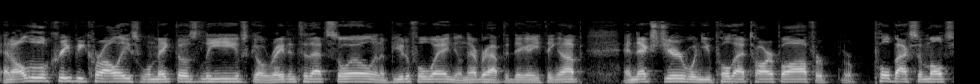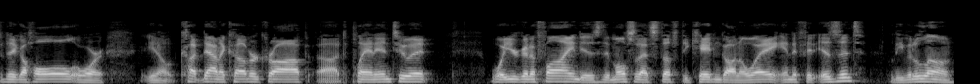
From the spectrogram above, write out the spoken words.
And all the little creepy crawlies will make those leaves go right into that soil in a beautiful way, and you'll never have to dig anything up. And next year, when you pull that tarp off, or, or pull back some mulch to dig a hole, or you know, cut down a cover crop uh, to plant into it, what you're going to find is that most of that stuff's decayed and gone away. And if it isn't, leave it alone.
